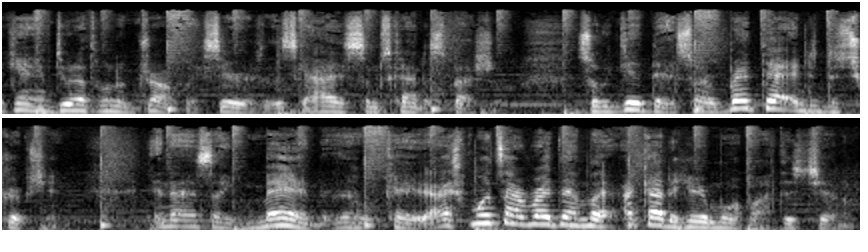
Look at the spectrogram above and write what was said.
I can't even do nothing when I'm drunk. Like seriously, this guy is some kind of special. So we did that. So I read that in the description, and I was like, man, okay. Once I read that, I'm like, I got to hear more about this gentleman.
